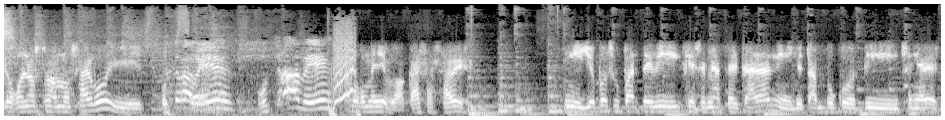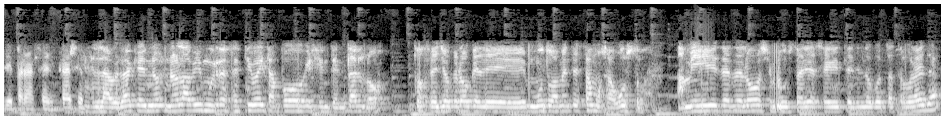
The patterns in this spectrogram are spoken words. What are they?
Luego nos tomamos algo y... ¡Otra vez! ¡Otra vez! Luego me llevo a casa, ¿sabes? Ni yo por su parte vi que se me acercara, ni yo tampoco di señales de para acercarse. La verdad que no, no la vi muy receptiva y tampoco quise intentarlo. Entonces yo creo que de- mutuamente estamos a gusto. A mí desde luego sí me gustaría seguir teniendo contacto con ella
